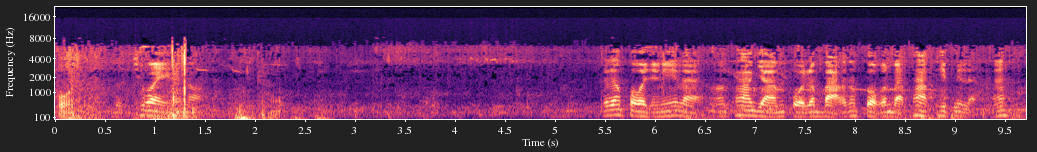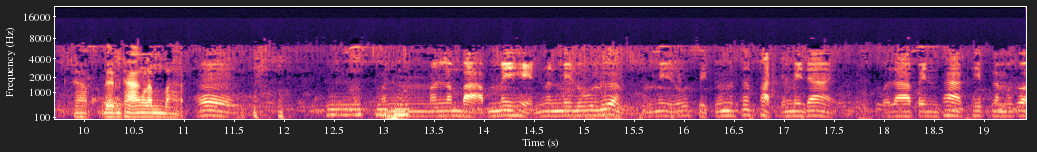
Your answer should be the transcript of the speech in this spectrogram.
โปรดหยุดช่วยกันหน่อย ก็ต้องโปรดอย่างนี้แหละบางข้างยามนโปรดลำบากก็ต้องโปรดกันแบบภาคทิพย์นี่แหละนะครับ เดินทางลำบาก เออ มันมันลำบากมันไม่เห็นมันไม่รู้เรื่อง มันไม่รู้สึกมันสัมผัสกันไม่ได้ เวลาเป็นภาคทิพย์แล้วมันก็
